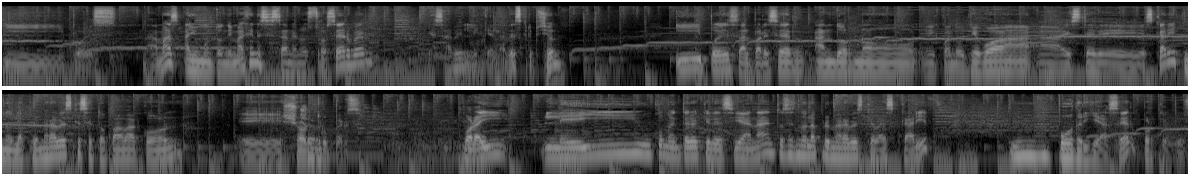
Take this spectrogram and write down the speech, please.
Y pues nada más, hay un montón de imágenes, están en nuestro server, ya saben, link en la descripción. Y pues al parecer Andor no, eh, cuando llegó a, a este de Scarif, no es la primera vez que se topaba con eh, Short. Troopers. Por ahí leí un comentario que decían, ah, entonces no es la primera vez que va a Scarif. Mm, Podría ser, porque pues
